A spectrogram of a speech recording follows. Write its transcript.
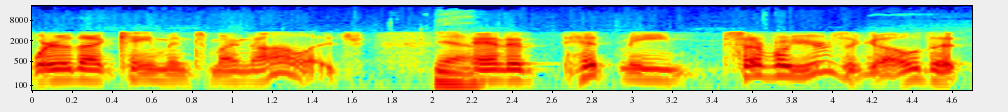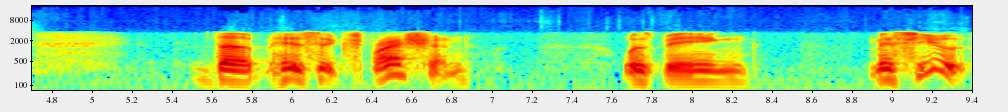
where that came into my knowledge. Yeah. And it hit me several years ago that the his expression was being misused.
